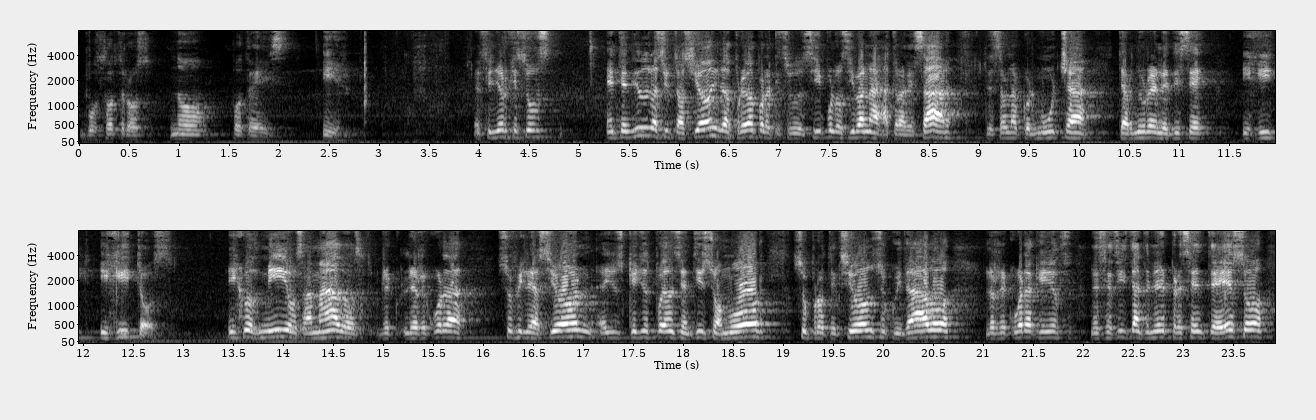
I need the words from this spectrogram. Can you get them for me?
vosotros no podéis ir. El Señor Jesús entendiendo la situación y la prueba por la que sus discípulos iban a atravesar, les habla con mucha ternura y les dice, hijitos, hijos míos, amados, les recuerda su filiación, ellos, que ellos puedan sentir su amor, su protección, su cuidado, les recuerda que ellos necesitan tener presente eso,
